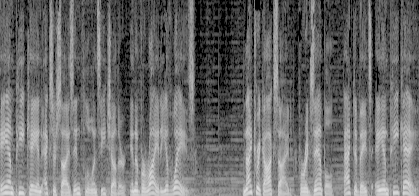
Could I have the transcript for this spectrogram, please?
AMPK and exercise influence each other in a variety of ways. Nitric oxide, for example, activates AMPK.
